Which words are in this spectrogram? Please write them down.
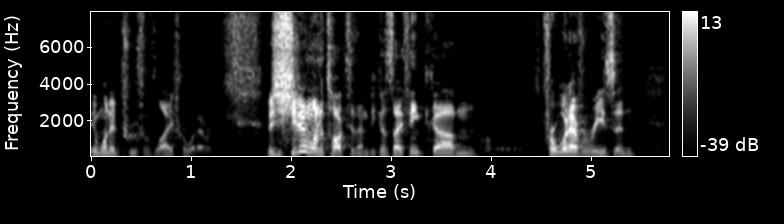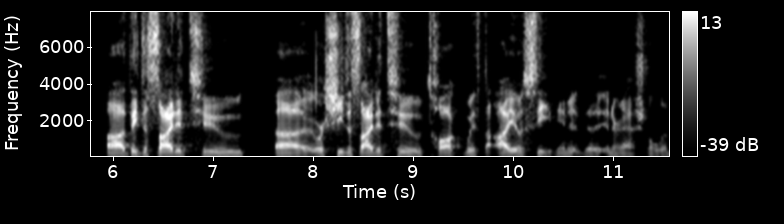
They wanted proof of life or whatever. But she, didn't want to talk to them because I think, um, for whatever reason, uh, they decided to, uh, or she decided to talk with the IOC, the, the International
